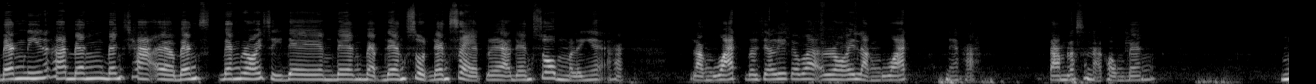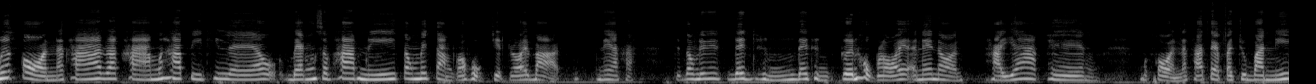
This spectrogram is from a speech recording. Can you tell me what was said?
แบงค์นี้นะคะ แบงค์แบงค์ชาเออแบงค์แบงค์ร้อยสีแดง แดงแบบแดงสด แดงแสดเลยอะแดงส้มอะไรเงี้ยค่ะ หลังวัดเราจะเรียกกันว่าร้อยหลังวัดเนี่ยค่ะ ตามลักษณะของแบงค์เมื่อก่อนนะคะ ราคาเมื่อห้าปีที่แล้ว แบงค์สภาพนี้ต้องไม่ต่ำกว่าหกเจ็ดร้อยบาทเนี่ยค่ะ จะต้องได้ได้ถึงได้ถึงเกินหกร้อยอันแน่นอนหายากแพงเมื่อก่อนนะคะ แต่ปัจจุบันนี้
